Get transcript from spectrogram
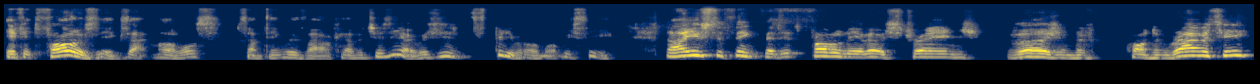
if it follows the exact models, something with Weyl curvature zero, which is pretty well what we see. Now, I used to think that it's probably a very strange version of quantum gravity,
